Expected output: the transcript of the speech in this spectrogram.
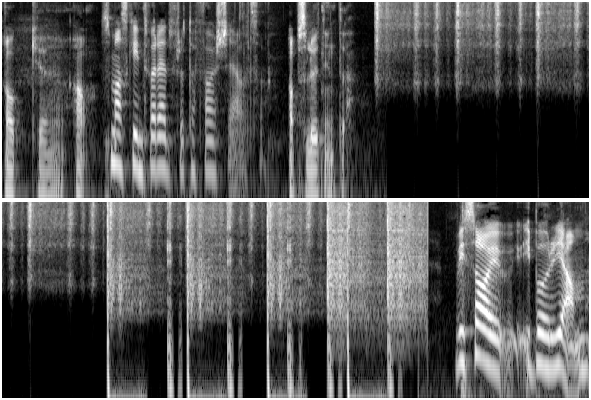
Och eh, ja, Så man ska inte vara rädd för att ta för sig alltså. absolut inte. Vi sa ju i början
